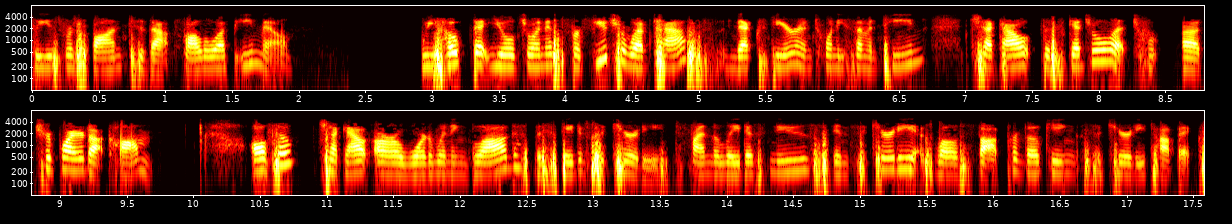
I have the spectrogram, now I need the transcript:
please respond to that follow-up email. We hope that you'll join us for future webcasts next year in 2017. Check out the schedule at uh, tripwire.com. Also, check out our award-winning blog, The State of Security, to find the latest news in security as well as thought-provoking security topics.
